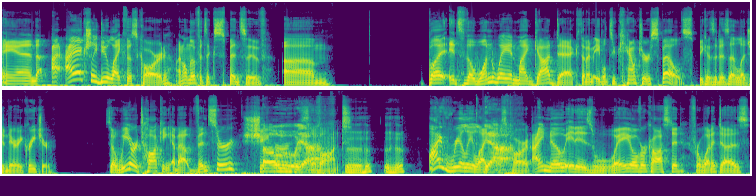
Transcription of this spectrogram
And I, I actually do like this card. I don't know if it's expensive. Um, but it's the one way in my god deck that I'm able to counter spells because it is a legendary creature. So we are talking about Venser Shaper Oh, yeah. Savant. I really like Yeah. this card. I know it is way overcosted for what it does.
